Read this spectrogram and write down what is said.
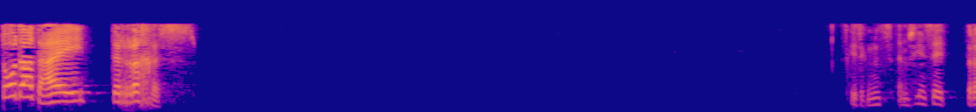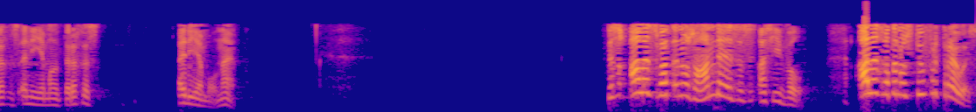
totdat hy terug is. Skiet ek moet miskien sê terug is in die hemel, terug is uit die hemel, né? Nee. Dis alles wat in ons hande is as as jy wil. Alles wat aan ons toevertrou is.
